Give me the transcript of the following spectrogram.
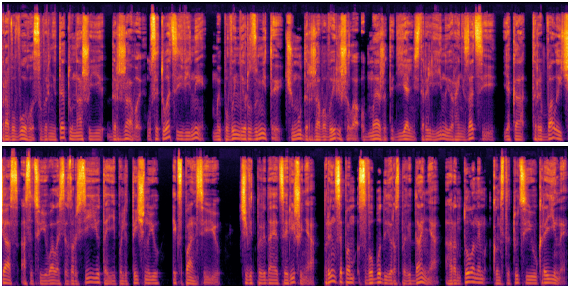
правового суверенітету нашої держави. У ситуації війни ми повинні розуміти, чому держава вирішила обмежити діяльність релігійної організації, яка тривалий час асоціювалася з Росією та її політичною експансією. Чи відповідає це рішення принципам свободи розповідання, гарантованим Конституцією України?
